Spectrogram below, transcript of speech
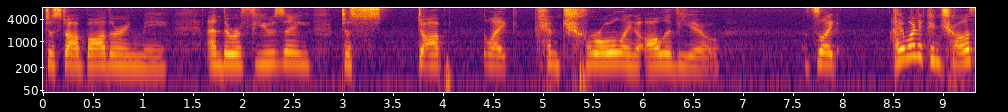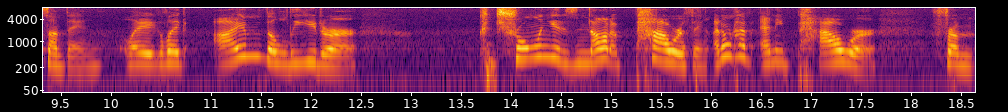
to stop bothering me. And they're refusing to stop, like, controlling all of you. It's like I want to control something. Like like I'm the leader. Controlling it is not a power thing. I don't have any power from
